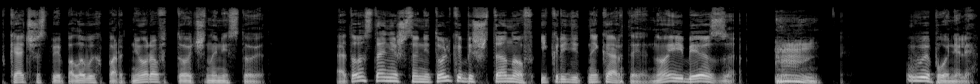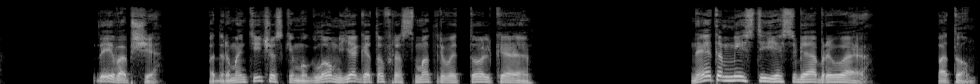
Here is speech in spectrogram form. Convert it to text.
в качестве половых партнеров точно не стоит. А то останешься не только без штанов и кредитной карты, но и без... Вы поняли. Да и вообще, под романтическим углом я готов рассматривать только... На этом месте я себя обрываю. Потом.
